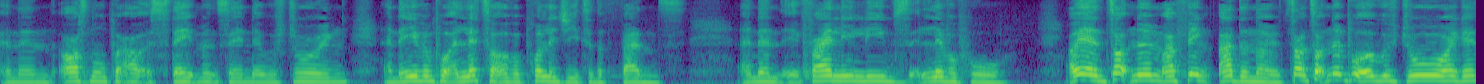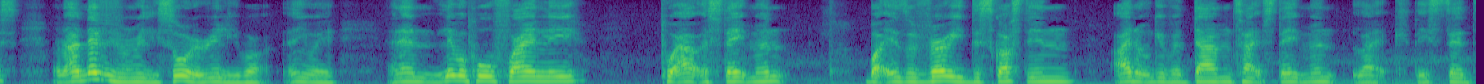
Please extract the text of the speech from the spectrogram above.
And then Arsenal put out a statement saying they're withdrawing, and they even put a letter of apology to the fans and then it finally leaves Liverpool. Oh yeah, and Tottenham. I think I don't know. So Tottenham put a withdrawal, I guess. And I never even really saw it really, but anyway. And then Liverpool finally put out a statement, but it's a very disgusting I don't give a damn type statement. Like they said,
